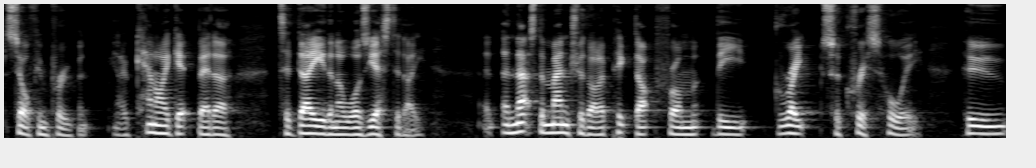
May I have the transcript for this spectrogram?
self improvement. You know, can I get better today than I was yesterday? And, and that's the mantra that I picked up from the great Sir Chris Hoy, who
